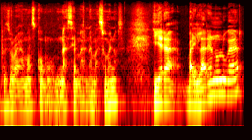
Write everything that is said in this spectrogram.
pues durábamos como una semana más o menos. Y era bailar en un lugar,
